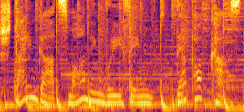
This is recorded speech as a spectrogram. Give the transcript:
Steingarts Morning Briefing, der Podcast.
